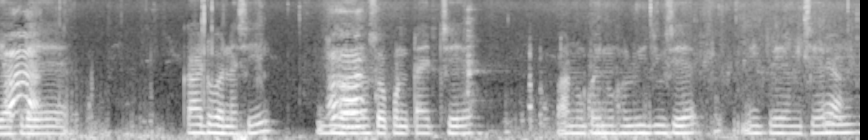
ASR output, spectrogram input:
એ આપણે કાઢવાના છીએ. જો રસો પણ ટાઈટ છે. પાનું ભાઈનું હલવી ગયું છે. નીકળે એમ છે નહીં.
